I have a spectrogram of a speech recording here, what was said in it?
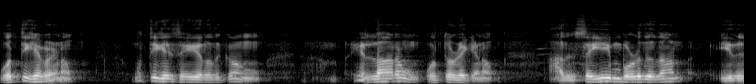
ஒத்திகை வேணும். ஒத்திகை செய்கிறதுக்கும் எல்லாரும் ஒத்துழைக்கணும். அது செய்யும் பொழுது தான் இது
